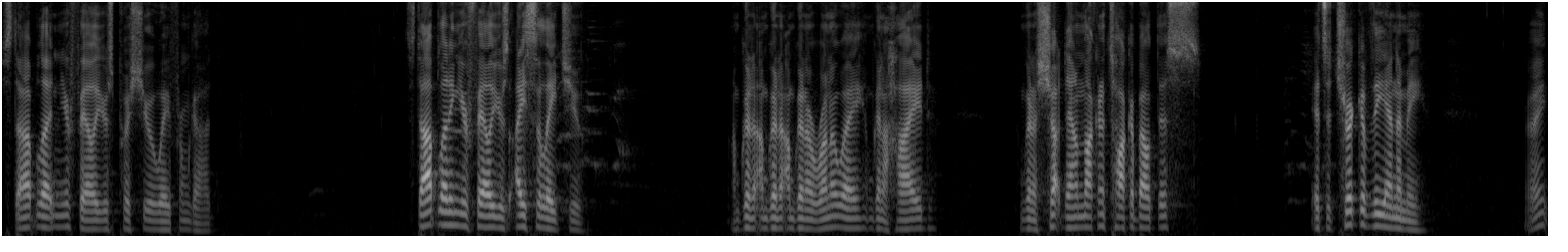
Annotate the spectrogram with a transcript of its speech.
Stop letting your failures push you away from God. Stop letting your failures isolate you. I'm going to I'm gonna, I'm gonna run away. I'm going to hide. I'm going to shut down. I'm not going to talk about this. It's a trick of the enemy, right?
